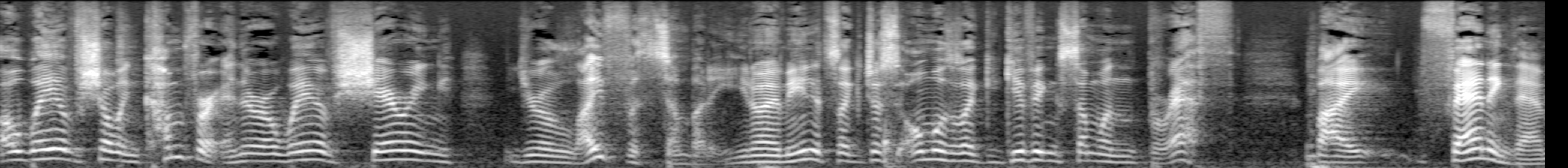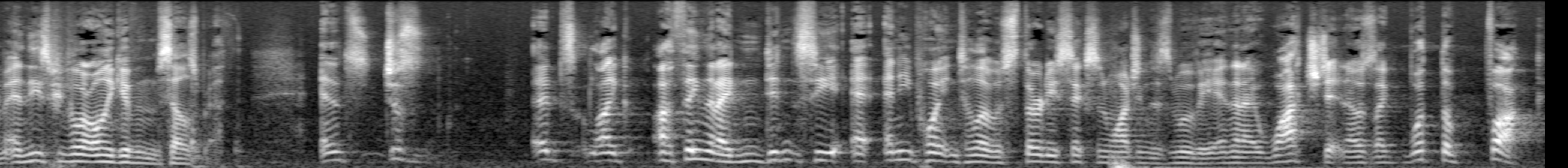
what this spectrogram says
a way of showing comfort, and they're a way of sharing your life with somebody. You know what I mean? It's like just almost like giving someone breath by fanning them, and these people are only giving themselves breath. And it's just it's like a thing that I didn't see at any point until I was 36 and watching this movie, and then I watched it and I was like, "What the fuck?"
